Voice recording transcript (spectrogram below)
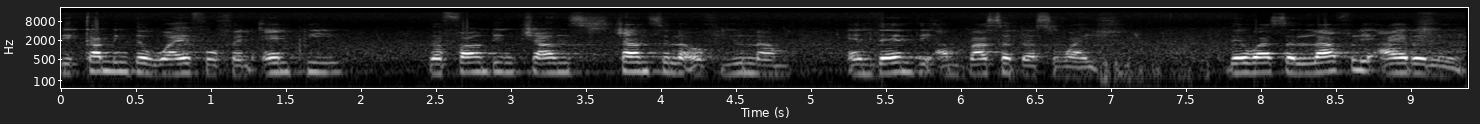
becoming the wife of an MP, the founding chance, chancellor of UNAM, and then the ambassador's wife. There was a lovely irony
